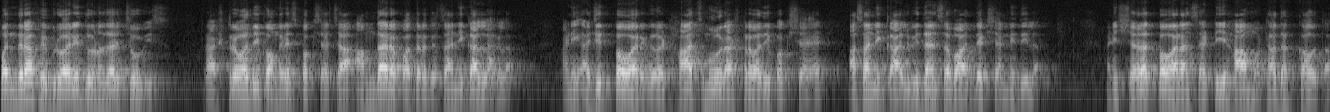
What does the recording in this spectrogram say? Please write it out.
पंधरा फेब्रुवारी दोन हजार चोवीस राष्ट्रवादी काँग्रेस पक्षाच्या आमदार अपात्रतेचा निकाल लागला. आणि अजित पवार गट हाच मूळ राष्ट्रवादी पक्ष आहे असा निकाल विधानसभा अध्यक्षांनी दिला. आणि शरद पवारांसाठी हा मोठा धक्का होता.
